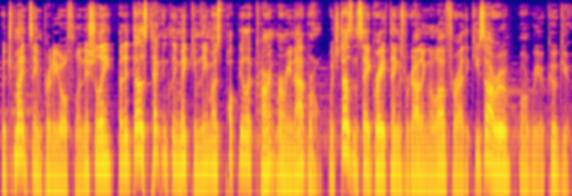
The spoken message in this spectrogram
which might seem pretty awful initially, but it does technically make him the most popular current Marine Admiral, which doesn't say great things regarding the love for either Kizaru or Ryokugyu.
